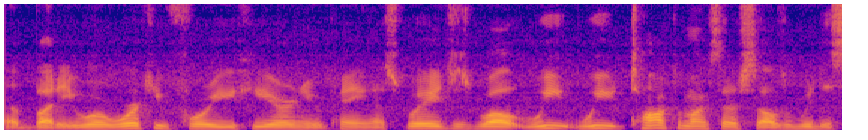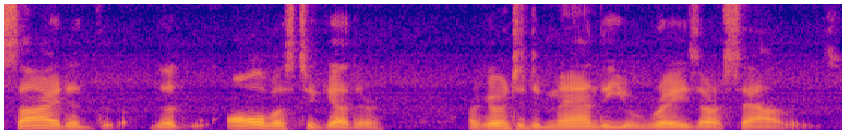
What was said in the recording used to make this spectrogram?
uh, buddy, we're working for you here and you're paying us wages. Well, we, we talked amongst ourselves. We decided that, that all of us together are going to demand that you raise our salaries.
